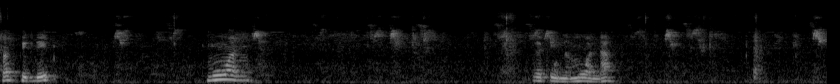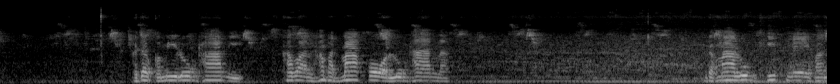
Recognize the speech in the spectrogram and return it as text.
ทักผิดดิบม่วนเลยปุ่นนะม่วนนะกระเจ้าก็มีโรงทานอีกข้าวันห้าพันมากก่อนโรงทานนะดักมาลุงทิพย์เน่พัน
